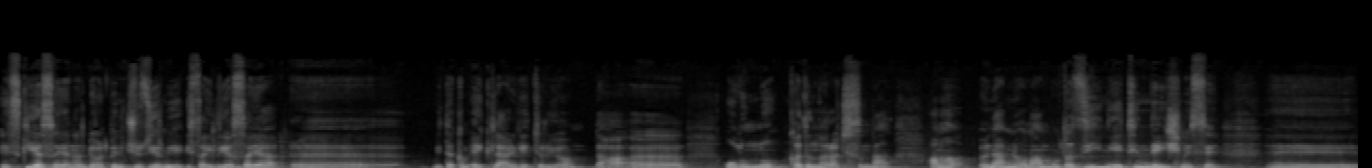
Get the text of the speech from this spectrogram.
eski yasaya 4320 sayılı yasaya e, bir takım ekler getiriyor. Daha e, olumlu kadınlar açısından. Ama önemli olan burada zihniyetin değişmesi. E,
